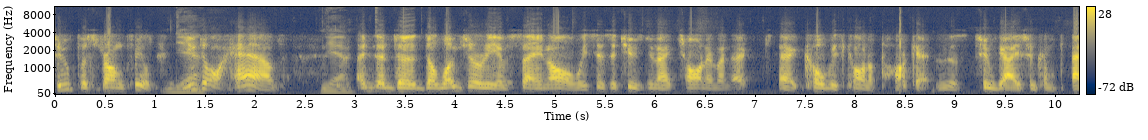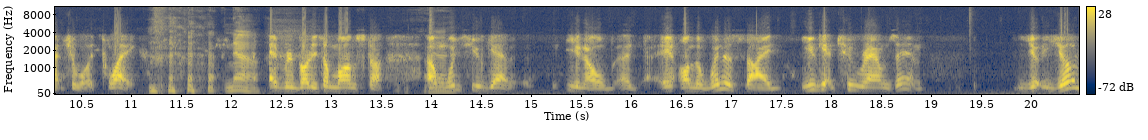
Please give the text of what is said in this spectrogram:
super strong field. Yeah. You don't have Yeah. the, the the luxury of saying, "Oh, this is a Tuesday night tournament at, at Colby's Corner Pocket, and there's two guys who can actually play." no. Everybody's a monster, and Yeah. once you get, you know, uh, on the winner's side, you get two rounds in. You, you're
